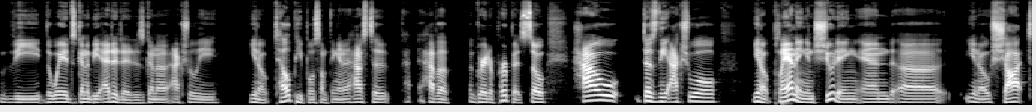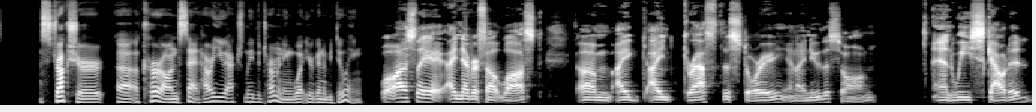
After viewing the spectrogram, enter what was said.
the the way it's going to be edited is going to actually you know tell people something and it has to have a, a greater purpose. So how does the actual you know planning and shooting and uh you know shot structure uh, occur on set? How are you actually determining what you're going to be doing? Well honestly i, never felt lost. Um, i i grasped the story and i knew the song and we scouted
